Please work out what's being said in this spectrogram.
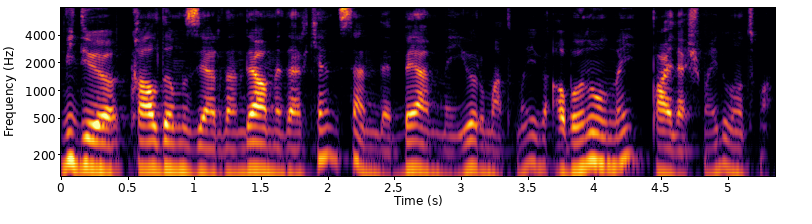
Videoya kaldığımız yerden devam ederken sen de beğenmeyi, yorum atmayı ve abone olmayı, paylaşmayı da unutma.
